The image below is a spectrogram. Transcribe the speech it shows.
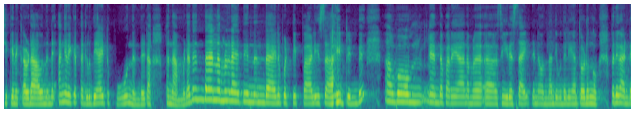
ചിക്കനൊക്കെ അവിടെ ആവുന്നുണ്ട്. അങ്ങനെയൊക്കെ തകൃതിയായിട്ട് പോകുന്നുണ്ട് കേട്ടോ അപ്പം നമ്മുടേത് എന്തായാലും നമ്മുടെ ഡയറ്റ് ഇന്ന് എന്തായാലും പൊട്ടിപ്പാളീസ് ആയിട്ടുണ്ട് അപ്പോൾ എന്താ പറയുക നമ്മൾ സീരിയസ് ആയിട്ട് തന്നെ ഒന്നാം തീയതി മുതൽ ഞാൻ തുടങ്ങും. അപ്പോൾ അത് കണ്ട്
